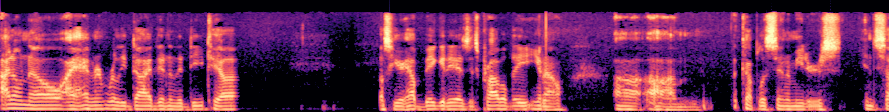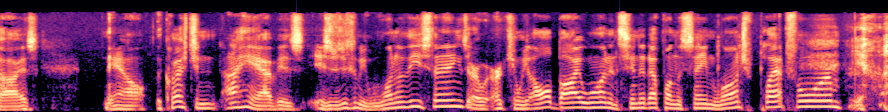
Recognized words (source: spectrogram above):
I don't know. I haven't really dived into the details here. How big it is? It's probably you know um, a couple of centimeters in size. Now, the question I have is: Is there just going to be one of these things, or, or can we all buy one and send it up on the same launch platform? Yeah.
